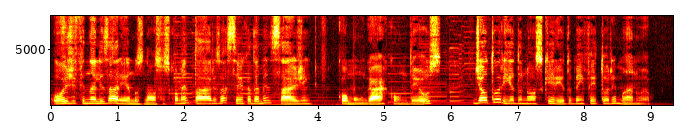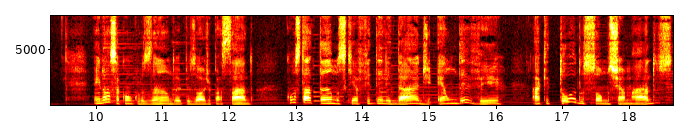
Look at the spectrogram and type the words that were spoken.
hoje finalizaremos nossos comentários acerca da mensagem Comungar com Deus, de autoria do nosso querido benfeitor Emmanuel. Em nossa conclusão do episódio passado, constatamos que a fidelidade é um dever a que todos somos chamados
